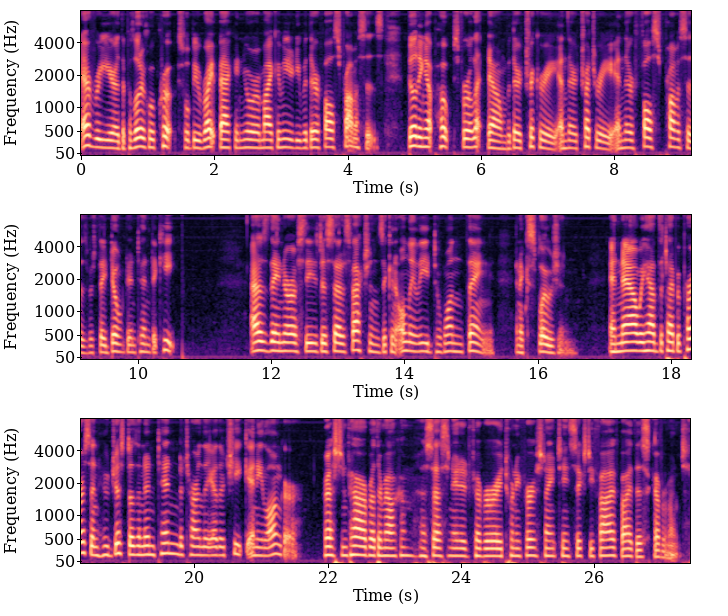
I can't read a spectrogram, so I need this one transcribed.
Every year, the political crooks will be right back in your or my community with their false promises, building up hopes for a letdown with their trickery and their treachery and their false promises which they don't intend to keep. As they nourish these dissatisfactions, it can only lead to one thing an explosion. And now we have the type of person who just doesn't intend to turn the other cheek any longer. Rest in power, Brother Malcolm, assassinated February 21st, 1965, by this government.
